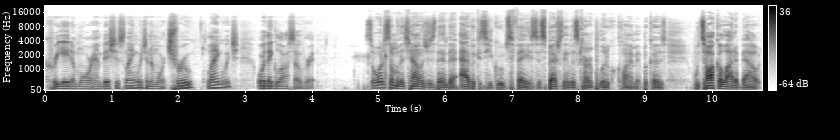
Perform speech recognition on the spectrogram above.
create a more ambitious language and a more true language, or they gloss over it. So, what are some of the challenges then that advocacy groups face, especially in this current political climate? Because we talk a lot about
